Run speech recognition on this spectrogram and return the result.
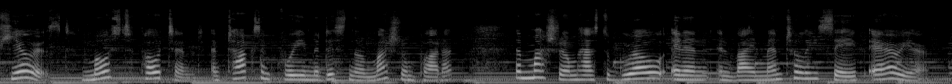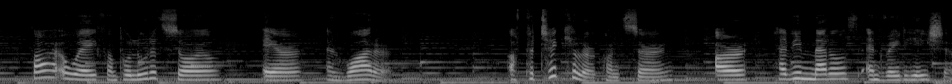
purest, most potent, and toxin free medicinal mushroom product, the mushroom has to grow in an environmentally safe area, far away from polluted soil, air, and water. Of particular concern are heavy metals and radiation.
